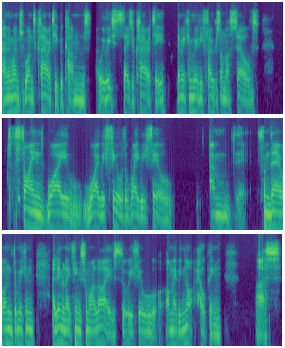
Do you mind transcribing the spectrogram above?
And then once once clarity becomes, we reach the stage of clarity, then we can really focus on ourselves, find why why we feel the way we feel, and from there on, then we can eliminate things from our lives that we feel are maybe not helping us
